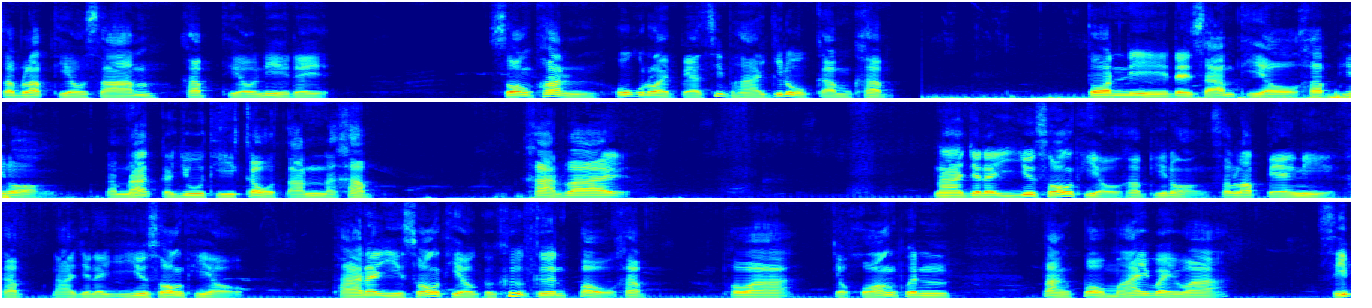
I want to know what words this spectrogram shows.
สำหรับเที่ยวสามครับเที่ยวนี้ได้สองพันหกร้อยแปดสิบห้ากิโลกรัมครับ ตอนนี้ได้สามเที่ยวครับพี่น้องน้ำหนักก็อยู่ที่เก้าตันนะครับคาดว่า น่าจะได้อีกอยู่สองเที่ยวครับพี่น้องสำหรับแปลงนี้ครับน่าจะได้อีกอยู่สองเที่ยวถ้าได้อีกสองเที่ยวก็คือเกินเป้าครับ เพราะว่าเจ้าของเพิ่นตั้งเป้าหมายไว้ว่าสิบ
